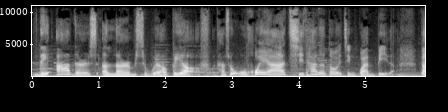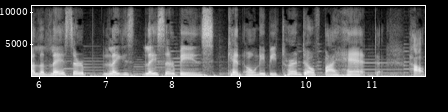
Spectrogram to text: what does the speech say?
The others' alarms will be off。他说我会啊，其他的都已经关闭了。But the laser laser beams can only be turned off by hand。好，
